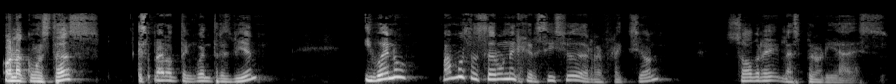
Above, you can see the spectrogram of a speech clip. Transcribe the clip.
Hola, ¿cómo estás? Espero te encuentres bien. Y bueno, vamos a hacer un ejercicio de reflexión sobre las prioridades.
